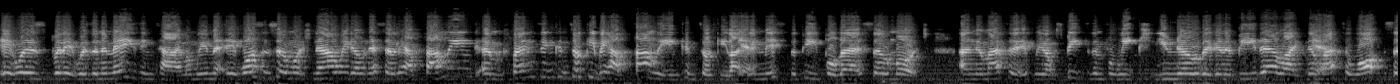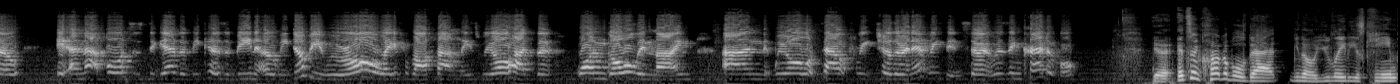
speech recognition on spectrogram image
it was, but it was an amazing time, and we met, it wasn't so much. Now we don't necessarily have family, in, um, friends in Kentucky. We have family in Kentucky. Like Yeah. we miss the people there so much, and no matter if we don't speak to them for weeks, you know they're going to be there, like no Yeah. matter what. So. It, and that brought us together because of being at OVW. We were all away from our families. We all had the one goal in mind, and we all looked out for each other and everything. So it was incredible. Yeah, it's incredible that you know you ladies came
